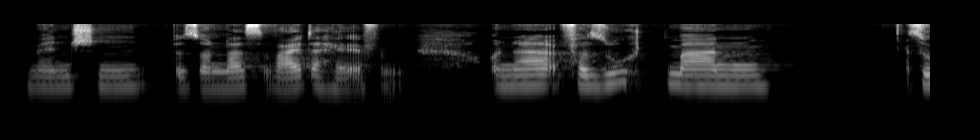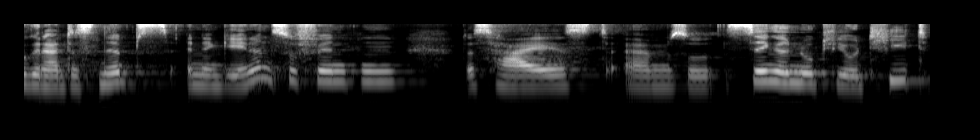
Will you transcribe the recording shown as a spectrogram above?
Menschen besonders weiterhelfen. Und da versucht man sogenannte SNPs in den Genen zu finden. Das heißt, ähm, so Single Nucleotide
